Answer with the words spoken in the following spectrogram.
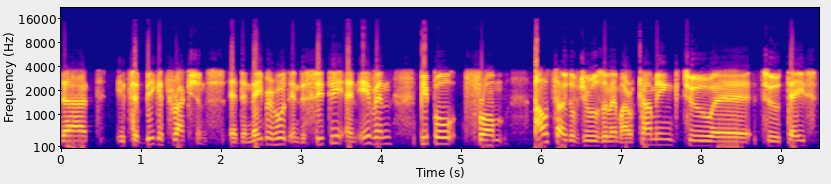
that it's a big attraction at the neighborhood in the city, and even people from outside of Jerusalem are coming to uh, to taste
